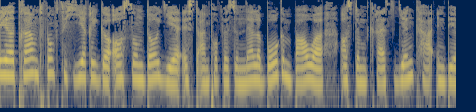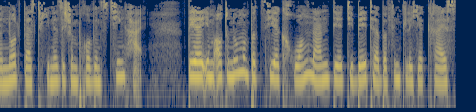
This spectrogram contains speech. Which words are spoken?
Der 53-jährige Osson Doye ist ein professioneller Bogenbauer aus dem Kreis Yenka in der nordwestchinesischen Provinz Qinghai. Der im autonomen Bezirk Huangnan der Tibeter befindliche Kreis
